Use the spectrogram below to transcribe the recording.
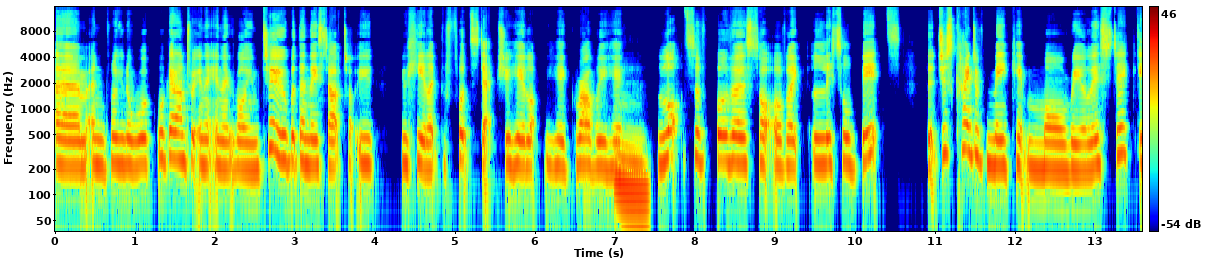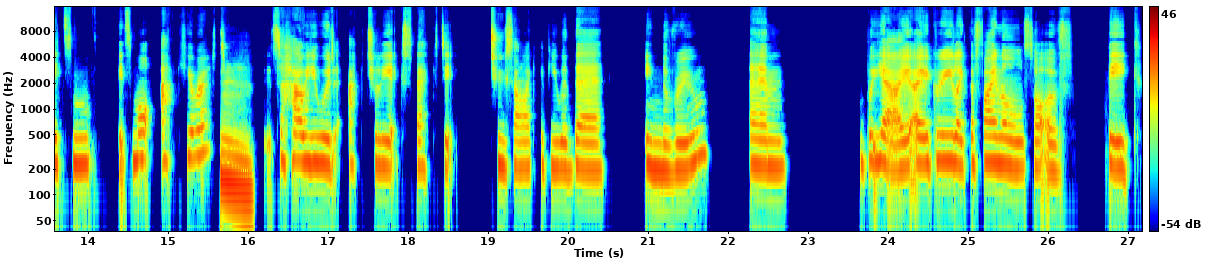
Um, and well, you know, we'll we'll get onto it in in like volume two, but then they start to you you hear like the footsteps, you hear lo- you hear gravel, you hear Mm. lots of other sort of like little bits that just kind of make it more realistic. It's m- it's more accurate Mm. to how you would actually expect it to sound like if you were there in the room. Um, but yeah, I, I agree. Like the final sort of big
